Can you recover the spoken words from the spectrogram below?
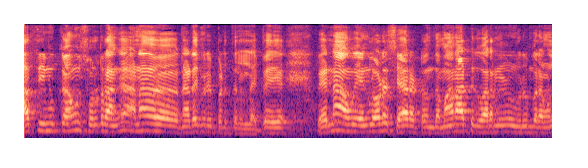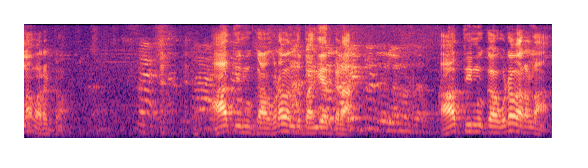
அதிமுகவும் சொல்கிறாங்க ஆனால் நடைமுறைப்படுத்தலை இப்போ வேணா அவங்க எங்களோட சேரட்டும் இந்த மாநாட்டுக்கு வரணும்னு விரும்புகிறவங்களாம் வரட்டும். அதிமுக கூட வந்து பங்கேற்கலாம். அதிமுக கூட வரலாம்.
